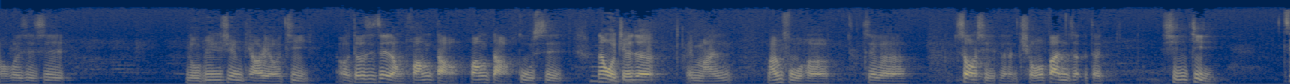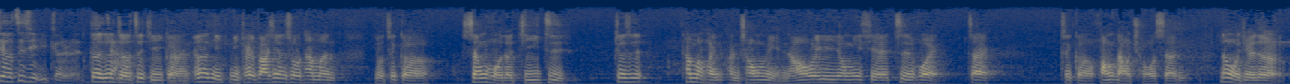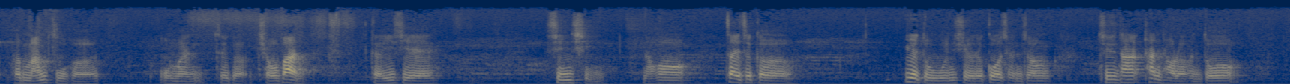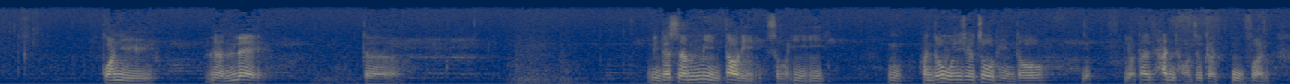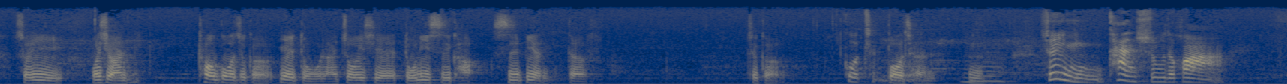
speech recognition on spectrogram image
啊，或者是《鲁滨逊漂流记》哦，都是这种荒岛荒岛故事。那我觉得还蛮蛮符合这个。受刑人、囚犯者的心境，只有自己一个人。对，就只有自己一个人。因为你你可以发现说，他们有这个生活的机制，就是他们很很聪明，然后会运用一些智慧，在这个荒岛求生。那我觉得很蛮符合我们这个囚犯的一些心情。然后在这个阅读文学的过程中，其实他探讨了很多。关于人类的，你的生命到底什么意义？嗯，很多文学作品都有有在探讨这个部分，所以我喜欢透过这个阅读来做一些独立思考、思辨的这个过程。过程，嗯，嗯，所以你看书的话。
